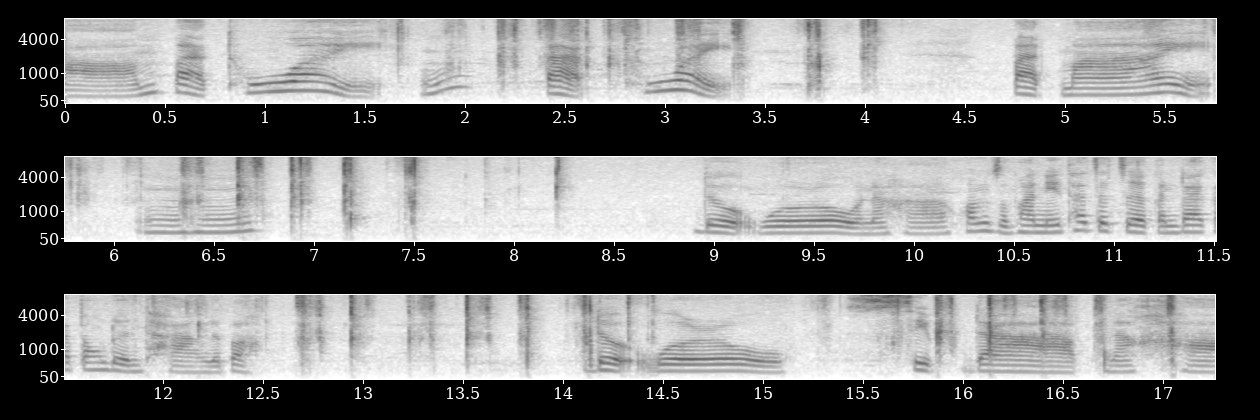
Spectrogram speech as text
3 8 ถ้วย 8 ถ้วย 8 ไม้อือฮึ The World นะคะ ความสัมพันธ์นี้ถ้าจะเจอกันได้ก็ต้องเดินทางหรือเปล่า The World 10 ดาบนะคะ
